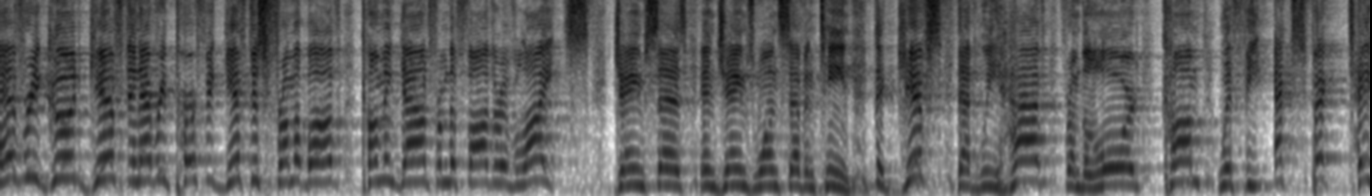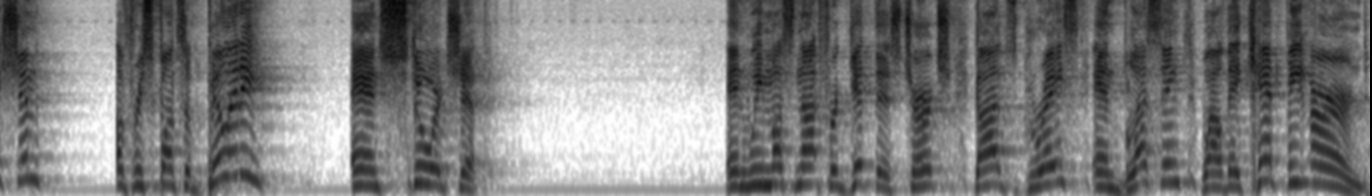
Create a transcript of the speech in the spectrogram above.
Every good gift and every perfect gift is from above, coming down from the Father of lights. James says in James 1:17, the gifts that we have from the Lord come with the expectation of responsibility and stewardship. And we must not forget this, church. God's grace and blessing, while they can't be earned,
